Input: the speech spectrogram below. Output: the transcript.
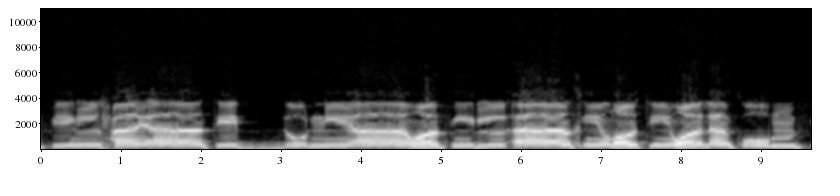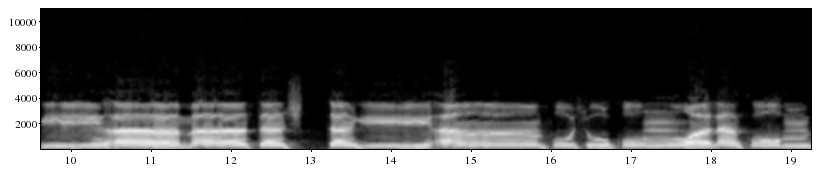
في الحياة الدنيا. وفي الآخرة ولكم فيها ما تشتهي أنفسكم ولكم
